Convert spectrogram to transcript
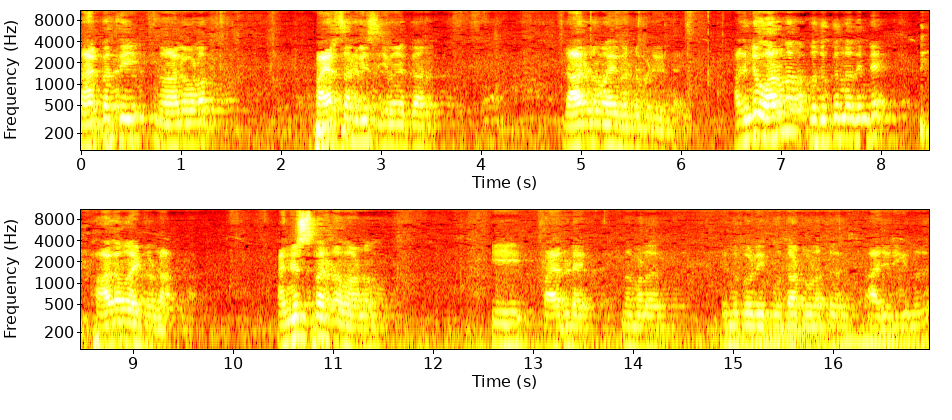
നാൽപ്പത്തി നാലോളം ഫയർ സർവീസ് ജീവനക്കാർ ദാരുണമായി മരണപ്പെടുകയുണ്ടായി. അതിന്റെ ഓർമ്മ പുതുക്കുന്നതിന്റെ ഭാഗമായിട്ടുള്ള അനുസ്മരണമാണ് ഈ ഫയർ ഡേ നമ്മൾ ഇന്നിപ്പോൾ ഈ കൂത്താട്ടുകുളത്ത് ആചരിക്കുന്നത്.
